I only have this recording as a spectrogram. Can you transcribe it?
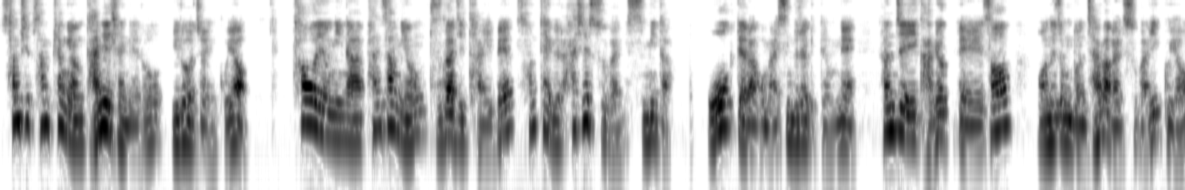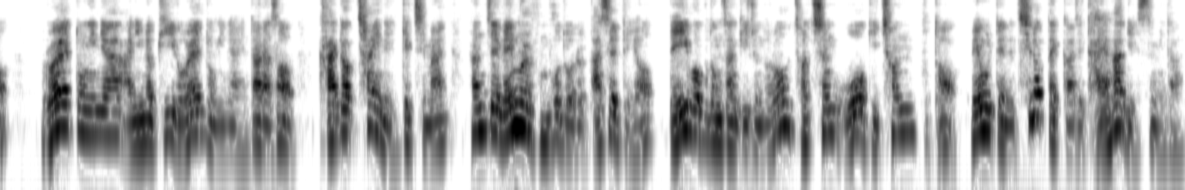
33평형 단일 세대로 이루어져 있고요. 타워형이나 판상형 두 가지 타입의 선택을 하실 수가 있습니다. 5억대라고 말씀드렸기 때문에 현재 이 가격대에서 어느 정도는 잡아갈 수가 있고요. 로얄동이냐 아니면 비로얄동이냐에 따라서 가격 차이는 있겠지만 현재 매물 분포도를 봤을 때요. 네이버 부동산 기준으로 저층 5억 2천부터 매물대는 7억대까지 다양하게 있습니다.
